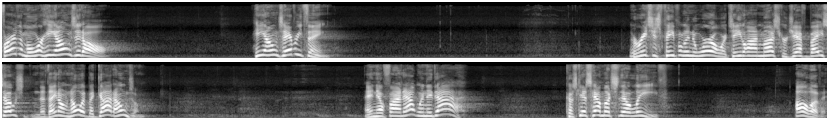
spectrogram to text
Furthermore, He owns it all. He owns everything. The richest people in the world, whether it's Elon Musk or Jeff Bezos, they don't know it, but God owns them. And they'll find out when they die. Because guess how much they'll leave? All of it.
